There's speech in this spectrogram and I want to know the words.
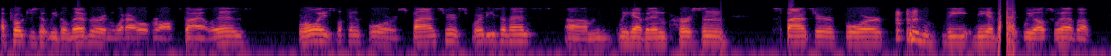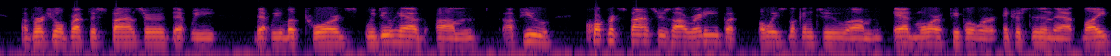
approaches that we deliver and what our overall style is. We're always looking for sponsors for these events. Um, we have an in-person sponsor for the the event. We also have a, a virtual breakfast sponsor that we that we look towards. We do have um, a few corporate sponsors already, but always looking to um, add more if people were interested in that light.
